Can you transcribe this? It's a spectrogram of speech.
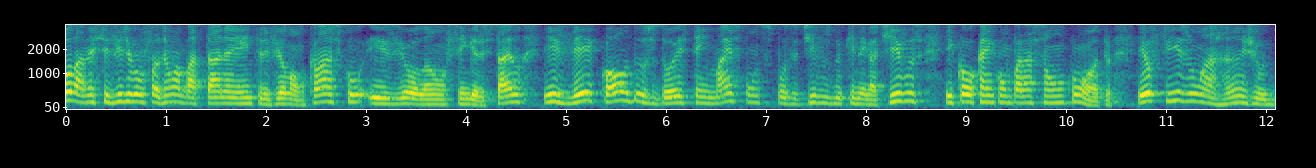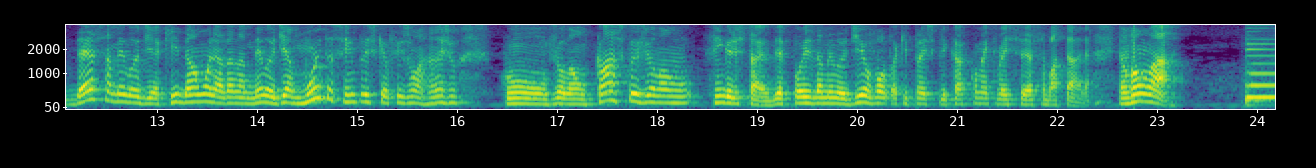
Olá, nesse vídeo eu vou fazer uma batalha entre violão clássico e violão fingerstyle e ver qual dos dois tem mais pontos positivos do que negativos e colocar em comparação um com o outro. Eu fiz um arranjo dessa melodia aqui, dá uma olhada na melodia muito simples que eu fiz um arranjo com violão clássico e violão fingerstyle. Depois da melodia eu volto aqui para explicar como é que vai ser essa batalha. Então vamos lá! Bom,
